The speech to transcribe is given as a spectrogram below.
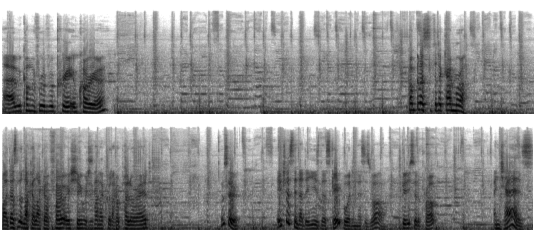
Uh, we're coming through with a creative choreo. Come closer to the camera. But it does look like a like a photo shoot, which is kind of cool, like a Polaroid. Also, interesting that they use the skateboard in this as well. Good use of the prop. And chairs.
